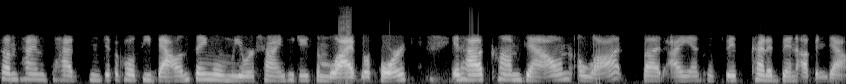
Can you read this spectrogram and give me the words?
sometimes had some difficulty balancing when we were trying to do some live reports. It has calmed down a lot, but I anticipate it's kind of been up and down.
